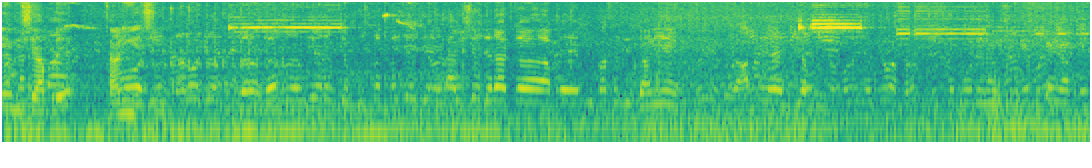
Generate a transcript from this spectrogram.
એ વિશે આપણે જાણીએ છીએ. દર દર રવિવારે જે પુસ્તક થઈ જાય છે એના વિશે જરાક આપણે એમની પાસેથી જાણીએ. આપણે જે પુસ્તકો લઈ જાય કેવા સરસ પુસ્તકો એના વિશે કેમ કંઈ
